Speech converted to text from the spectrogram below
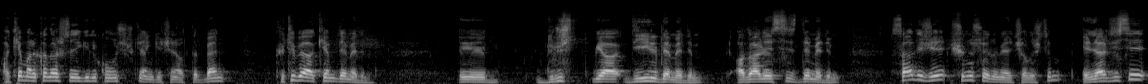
hakem arkadaşla ilgili konuşurken geçen hafta ben kötü bir hakem demedim. E, dürüst bir değil demedim. Adaletsiz demedim. Sadece şunu söylemeye çalıştım. Enerjisi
